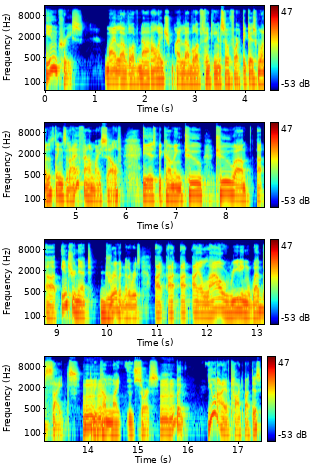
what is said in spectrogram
increase my level of knowledge, my level of thinking, and so forth. Because one of the things that I found myself is becoming too too um, uh, uh, internet driven. In other words, I I, I allow reading websites mm-hmm. to become my news source, mm-hmm. but you and I have talked about this.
